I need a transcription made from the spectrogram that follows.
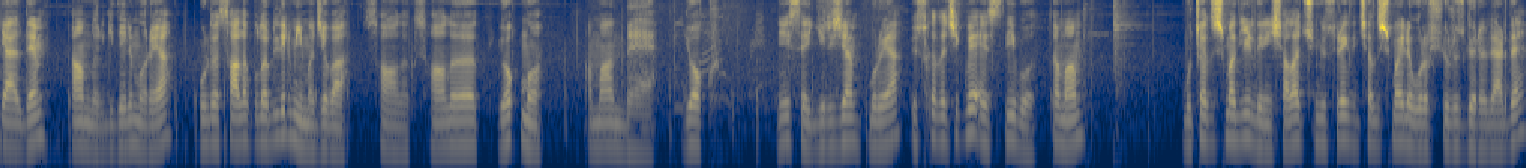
geldim. Tamamdır gidelim oraya. Burada sağlık bulabilir miyim acaba? Sağlık sağlık yok mu? Aman be yok. Neyse gireceğim buraya. Üst kat açık ve SD bu. Tamam. Bu çalışma değildir inşallah çünkü sürekli çalışmayla uğraşıyoruz görevlerde.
